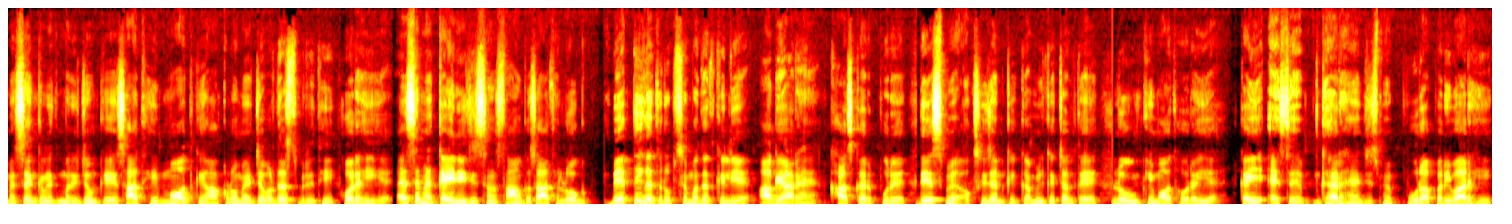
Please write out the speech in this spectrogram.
में संक्रमित मरीजों के साथ ही मौत के आंकड़ों में ज़बरदस्त वृद्धि हो रही है। ऐसे में कई निजी संस्थाओं के साथ लोग व्यक्तिगत रूप से मदद के लिए आगे आ रहे हैं। खासकर पूरे देश में ऑक्सीजन की कमी के चलते लोगों की मौत हो रही है। कई ऐसे घर हैं जिसमें पूरा परिवार ही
